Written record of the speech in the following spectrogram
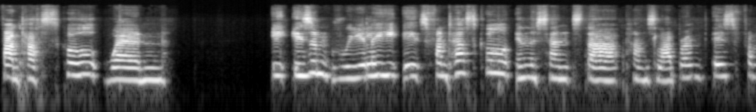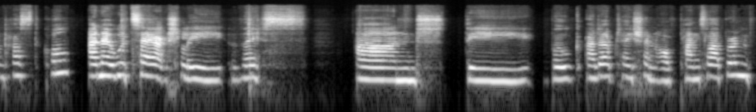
fantastical when it isn't really. It's fantastical in the sense that Pan's Labyrinth is fantastical. And I would say actually this and the book adaptation of Pan's Labyrinth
